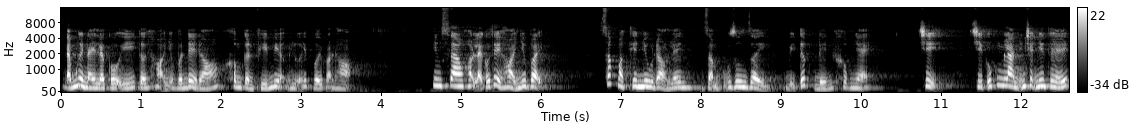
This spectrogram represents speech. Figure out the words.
đám người này là cố ý tới hỏi những vấn đề đó, không cần phí miệng lưỡi với bọn họ. Nhưng sao họ lại có thể hỏi như vậy? Sắc mặt thiên nhu đỏ lên, giọng cũng run rẩy, bị tức đến không nhẹ. Chị chị cũng không làm những chuyện như thế,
